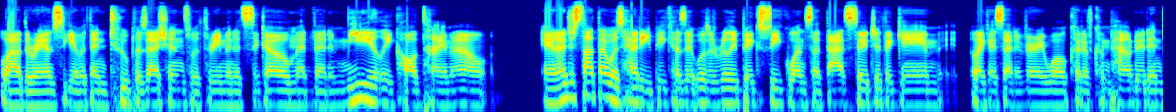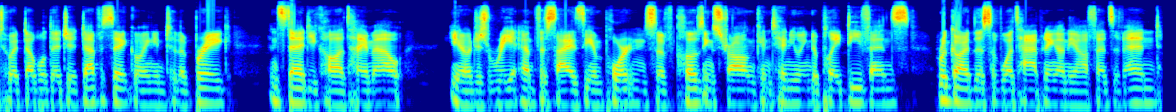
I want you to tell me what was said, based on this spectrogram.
allowed the Rams to get within two possessions with three minutes to go. Medved immediately called timeout. And I just thought that was heady because it was a really big sequence at that stage of the game. Like I said, it very well could have compounded into a double digit deficit going into the break. Instead, you call a timeout, you know, just re emphasize the importance of closing strong, continuing to play defense regardless of what's happening on the offensive end.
